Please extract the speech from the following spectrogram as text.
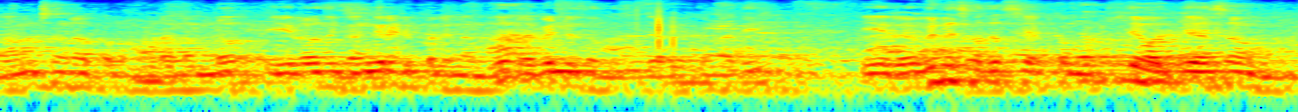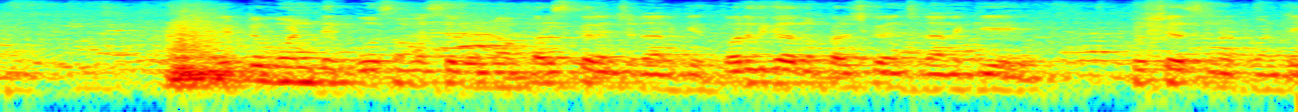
రామచంద్రపురం మండలంలో ఈరోజు గంగిరెడ్డిపల్లి నందు రెవెన్యూ సదస్సు జరుగుతున్నది. ఈ రెవెన్యూ సదస్సు యొక్క ముఖ్య ఉద్దేశం ఎటువంటి భూ సమస్యలు ఉన్నా పరిష్కరించడానికి త్వరితగతిన పరిష్కరించడానికి కృషి చేస్తున్నటువంటి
